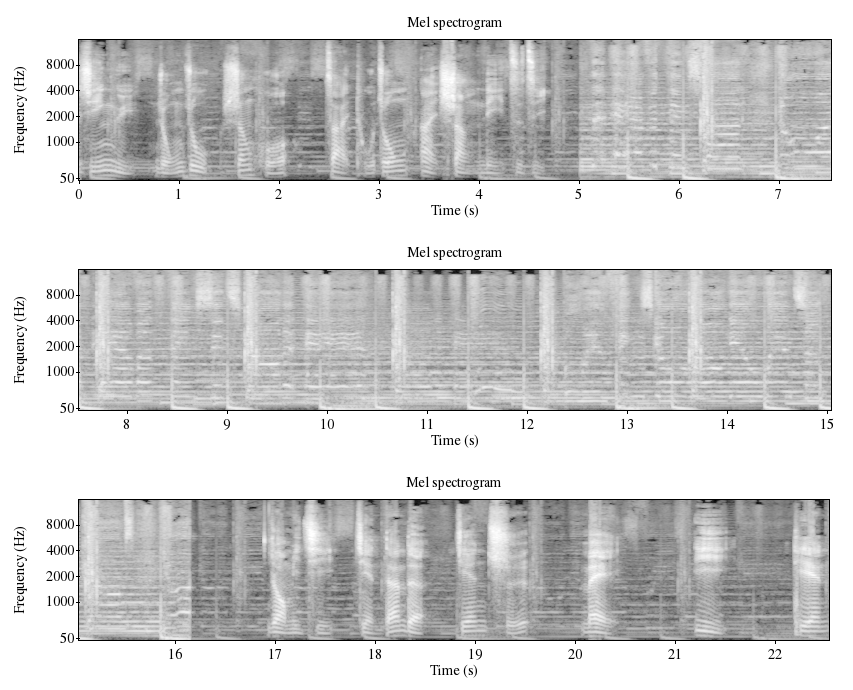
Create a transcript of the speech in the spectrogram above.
习英语融入生活，在途中爱上你自己。让我们一起简单的坚持每一天。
